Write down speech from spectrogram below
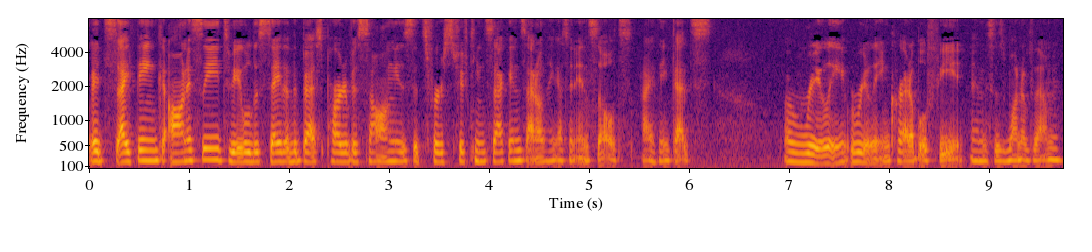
it's I think honestly to be able to say that the best part of a song is its first fifteen seconds. I don't think that's an insult. I think that's a really really incredible feat, and this is one of them.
